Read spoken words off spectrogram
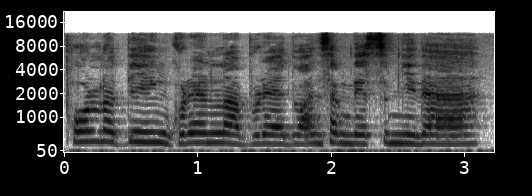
폴로딩 그랜라 브레드 완성됐습니다.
